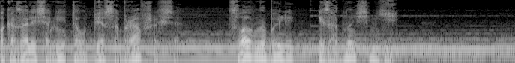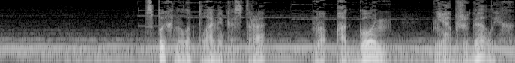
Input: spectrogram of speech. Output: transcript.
показались они толпе собравшихся, словно были из одной семьи. Вспыхнуло пламя костра, но огонь не обжигал их.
